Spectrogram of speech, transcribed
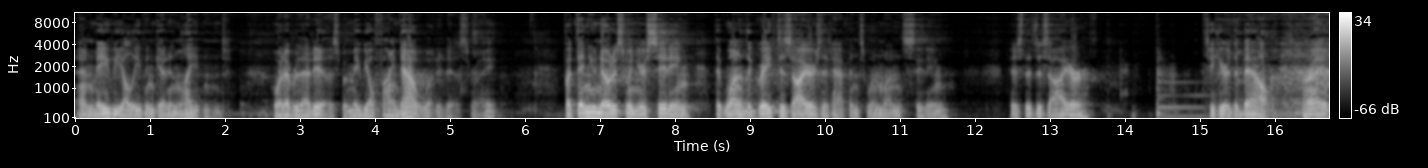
And maybe I'll even get enlightened whatever that is, but maybe I'll find out what it is, right? But then you notice when you're sitting that one of the great desires that happens when one's sitting is the desire to hear the bell, right?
